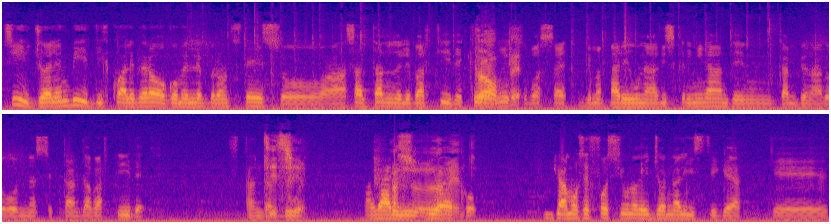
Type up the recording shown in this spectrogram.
Sì, Joel Embiid, il quale però come LeBron stesso ha saltato delle partite e credo che questo possa essere magari una discriminante in un campionato con 70 partite 72 sì, sì. magari io ecco diciamo se fossi uno dei giornalisti che, che,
